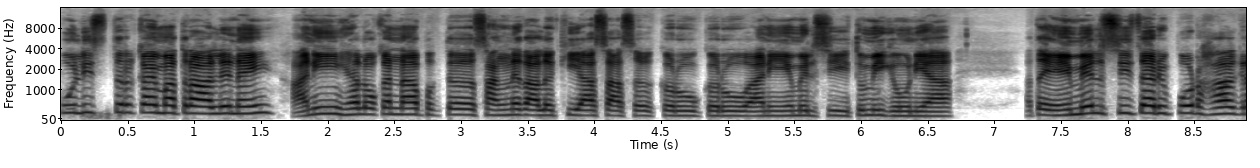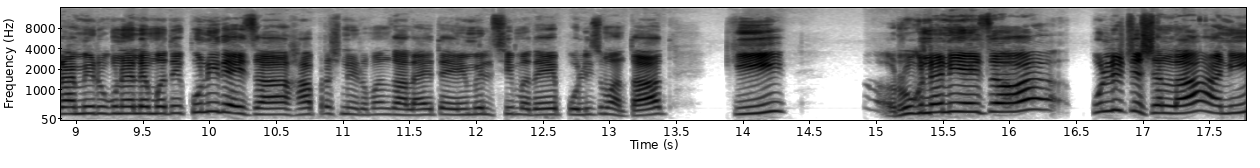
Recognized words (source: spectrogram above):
पोलीस तर काय मात्र आले नाही आणि ह्या लोकांना फक्त सांगण्यात आलं की असं असं करू करू आणि एम एल सी तुम्ही घेऊन या. आता एम एल सीचा रिपोर्ट हा ग्रामीण रुग्णालयामध्ये कुणी द्यायचा? हा प्रश्न निर्माण झाला आहे तर एम एल सीमध्ये पोलीस म्हणतात की रुग्णाने यायचं पोलीस स्टेशनला आणि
